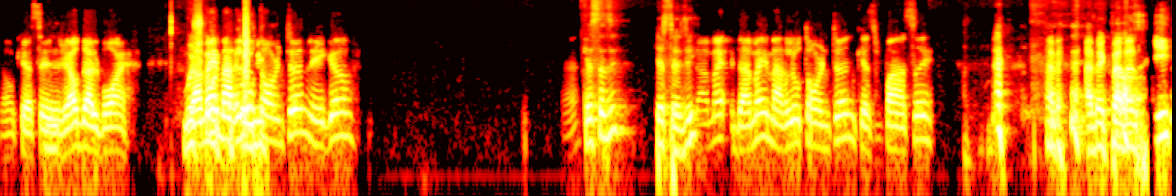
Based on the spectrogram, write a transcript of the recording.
Donc, euh, c'est- Mm. j'ai hâte de le voir. Moi, je Demain, pour lui. Thornton, les gars. Qu'est-ce que tu as dit? Qu'est-ce que tu dis? Demain, demain, Marlo Thornton, qu'est-ce que vous pensez? Avec, avec Pavelski,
